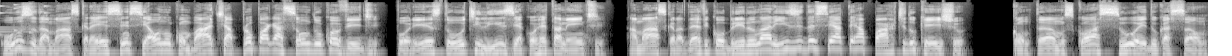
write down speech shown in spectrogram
O uso da máscara é essencial no combate à propagação do Covid. Por isto, utilize-a corretamente. A máscara deve cobrir o nariz e descer até a parte do queixo. Contamos com a sua educação.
